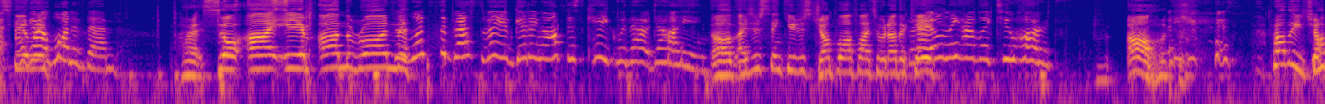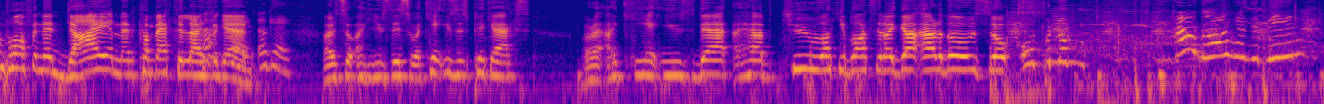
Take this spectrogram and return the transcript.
think one I, I got one of them. All right, so I am on the run. So what's the best way of getting off this cake without dying? Um, I just think you just jump off onto another But cake. I only have like two hearts. Oh, probably jump off and then die and then come back to life again. Okay, okay. All right, so I can use this, so I can't use this pickaxe. All right, I can't use that. I have two lucky blocks that I got out of those, so open them. How long has it been?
